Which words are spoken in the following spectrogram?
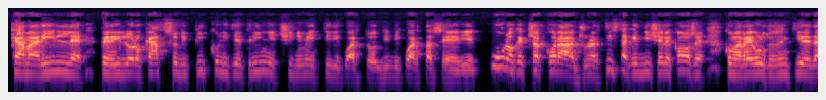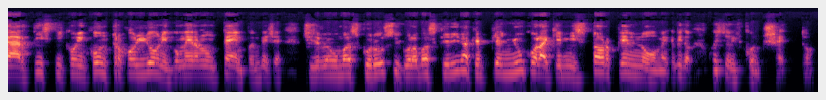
camarille per il loro cazzo di piccoli teatrini e cinemetti di, quarto, di, di quarta serie. Uno che ha coraggio, un artista che dice le cose come avrei voluto sentire da artisti con i controcoglioni come erano un tempo, invece ci troviamo Masco Rossi con la mascherina che piagnucola e che mi storpia il nome, capito? Questo è il concetto.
